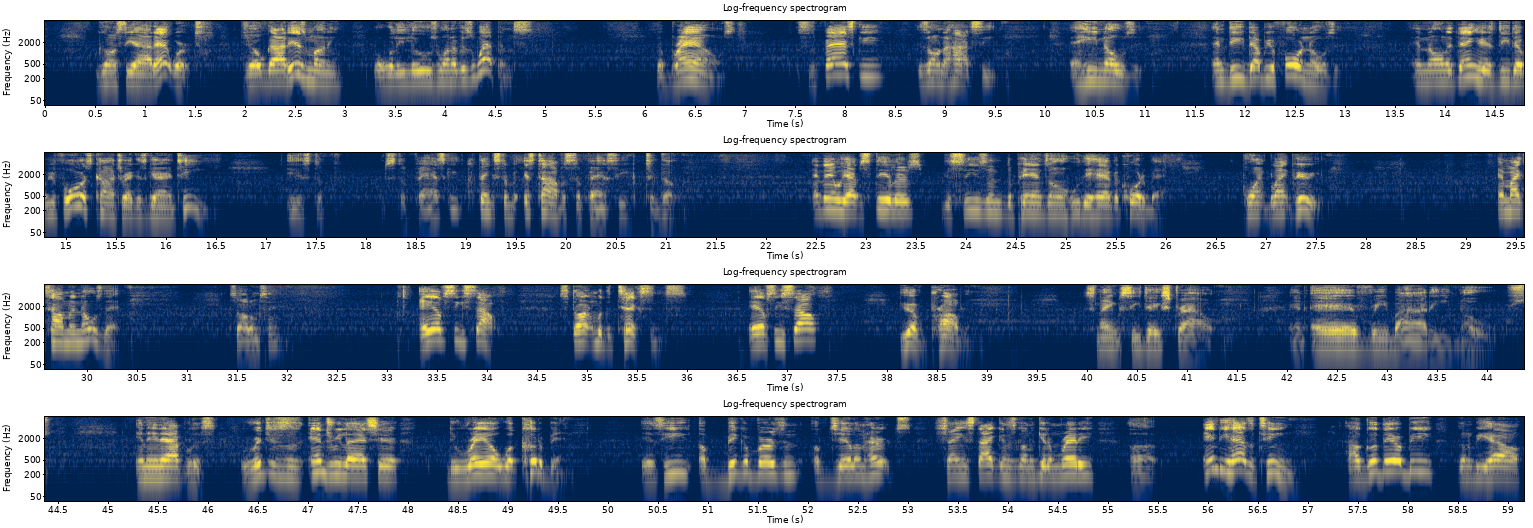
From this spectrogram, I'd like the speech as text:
We're gonna see how that works. Joe got his money, but will he lose one of his weapons? The Browns, Stefanski is on the hot seat, and he knows it, and DW4 knows it. And the only thing is, DW4's contract is guaranteed. Is the Stefanski? I think it's time for Stefanski to go. And then we have the Steelers. The season depends on who they have at quarterback. Point blank, period. And Mike Tomlin knows that. That's all I'm saying. AFC South, starting with the Texans. AFC South, you have a problem. His name is CJ Stroud. And everybody knows. Indianapolis, Richardson's injury last year derailed what could have been. Is he a bigger version of Jalen Hurts? Shane Steichen is going to get him ready. Uh, Indy has a team. How good they'll be going to be how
